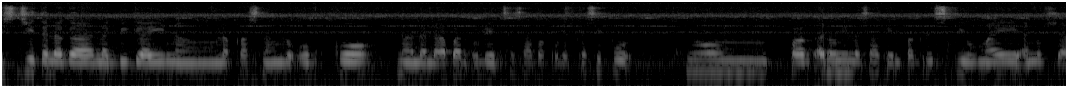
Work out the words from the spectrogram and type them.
SG talaga nagbigay ng lakas ng loob ko na lalaban ulit, sasabak ulit. Kasi po, yung pag ano nila sa akin, pag rescue, may ano siya,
